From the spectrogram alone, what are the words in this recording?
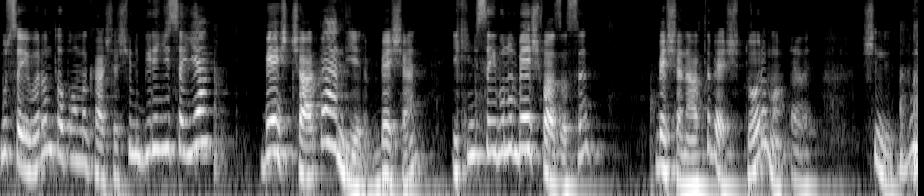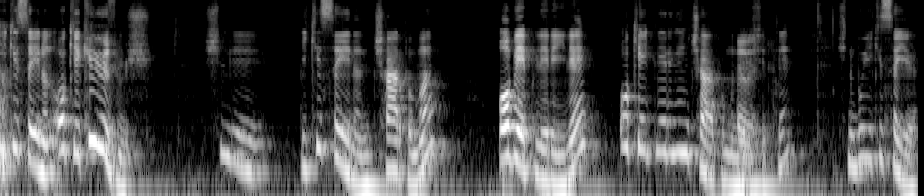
Bu sayıların toplamı kaçtır? Şimdi birinci sayıya 5 çarpı n diyelim. 5n. İkinci sayı bunun 5 fazlası. 5n artı 5. Doğru mu? Evet. Şimdi bu iki sayının o keki 100'müş. Şimdi iki sayının çarpımı o bepleriyle o keklerinin çarpımına Evet. eşitti. Şimdi bu iki sayı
